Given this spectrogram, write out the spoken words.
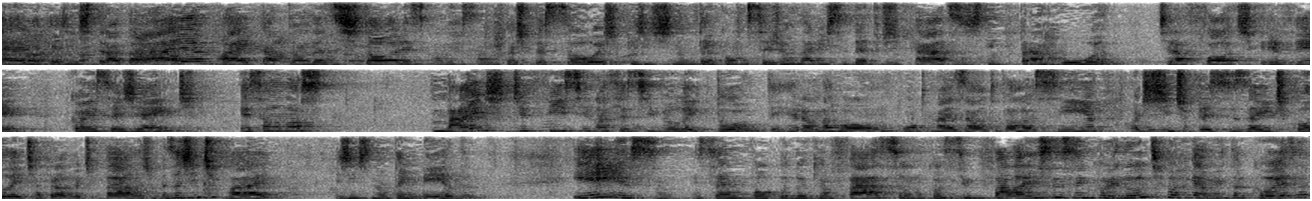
É ali que a gente trabalha, vai catando as histórias, conversando com as pessoas, porque a gente não tem como ser jornalista dentro de casa, a gente tem que ir para a rua, tirar foto, escrever, conhecer gente. Esse é o nosso mais difícil e inacessível leitor, Terreirão da Rua 1, ponto mais alto da Rocinha, onde a gente precisa ir de colete à prova de balas, mas a gente vai, a gente não tem medo. E é isso, isso é um pouco do que eu faço, eu não consigo falar isso em cinco minutos porque é muita coisa,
